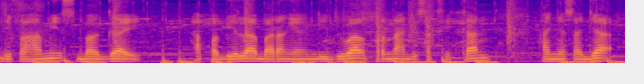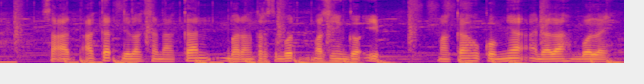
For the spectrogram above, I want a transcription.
difahami sebagai apabila barang yang dijual pernah disaksikan hanya saja saat akad dilaksanakan barang tersebut masih goib maka hukumnya adalah boleh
